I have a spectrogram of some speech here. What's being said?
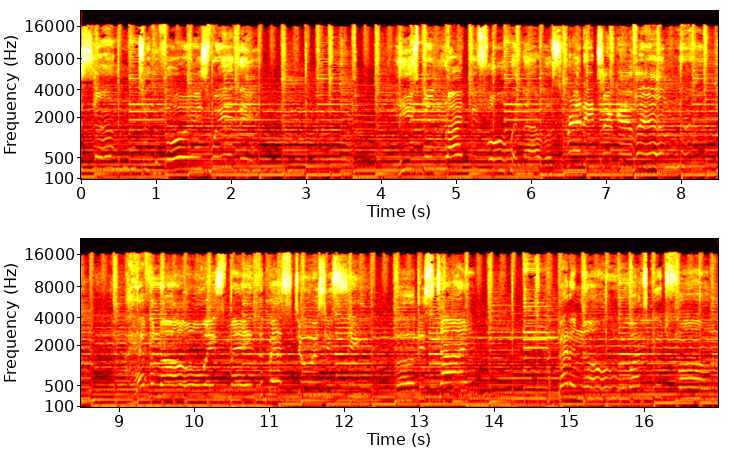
listen to the voice within. He's been right before when I was ready to give in. I haven't always made the best choice, you see, but this time I better know what's good for me.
